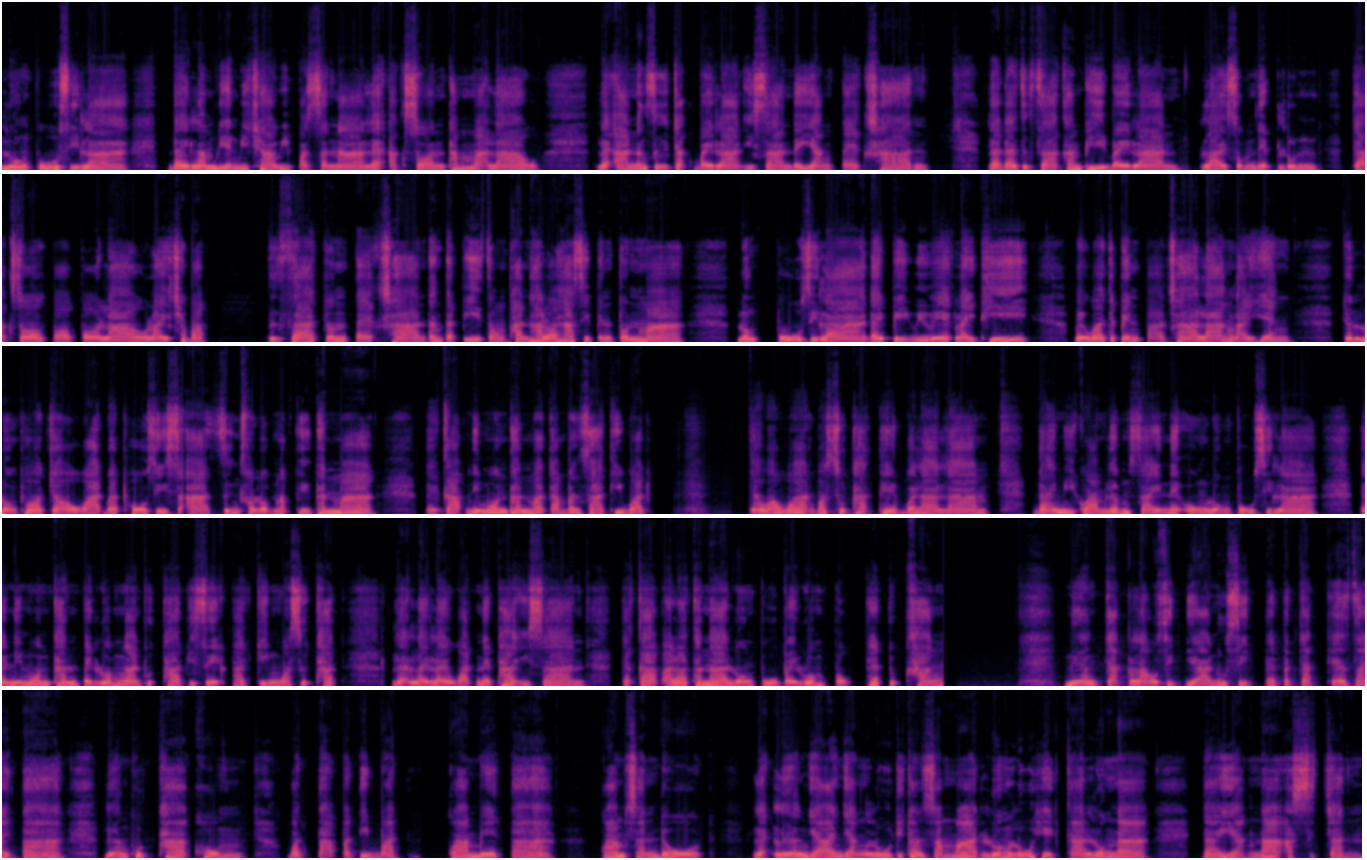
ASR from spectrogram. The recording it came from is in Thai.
หลวงปู่ศิลา ได้ร่ำเรียนวิชาวิปัสสนาและอักษรธรรมลาว และอ่านหนังสือจากใบลานอีสานได้อย่างแตกฉาน และได้ศึกษาคัมภีร์ใบลาน ลายสมเด็จลุน จากสปปลาวหลายฉบับ ศึกษาจนแตกฉานตั้งแต่ปี 2550 เป็นต้นมาหลวงปู่ศิลาได้ปีกวิเวกหลายที่ ไม่ว่าจะเป็นป่าช้าล้างหลายแห่ง จนหลวงพ่อเจ้าอาวาสวัดโพสีสะอาด ซึ่งเคารพนับถือท่านมาก ได้กราบนิมนต์ท่านมาจำพรรษาที่วัด เจ้าอาวาสวัดสุทัศน์เทพวราราม ได้มีความเลื่อมใสในองค์หลวงปู่ศิลา ได้นิมนต์ท่านไปร่วมงานพุทธาพิเศษพระกิ่งวัดสุทัศน์ และหลาย ๆ วัดในภาคอีสาน จะกราบอาราธนาหลวงปู่ไปร่วมปกแทบทุกครั้งเนื่องจากเหล่าสิทธิานุสิทธิ์ได้ประจักษ์แก่สายตา เรื่องพุทธาคม วัตตะปฏิบัติ ความเมตตา ความสันโดษ และเรื่องยานอย่างรู้ที่ท่านสามารถล่วงรู้เหตุการณ์ล่วงหน้า ได้อย่างน่าอัศจรรย์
